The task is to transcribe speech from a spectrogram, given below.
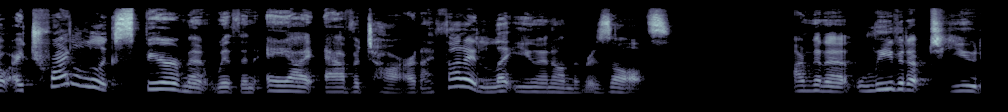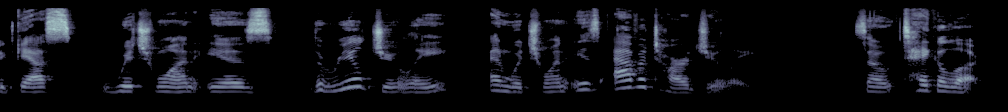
So I tried a little experiment with an AI avatar and I thought I'd let you in on the results. I'm going to leave it up to you to guess which one is the real Julie and which one is Avatar Julie. So take a look.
